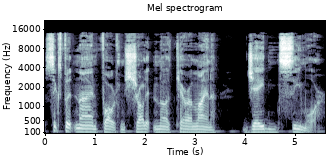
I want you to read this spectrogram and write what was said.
six foot nine forward from Charlotte, North Carolina, Jaden Seymour.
